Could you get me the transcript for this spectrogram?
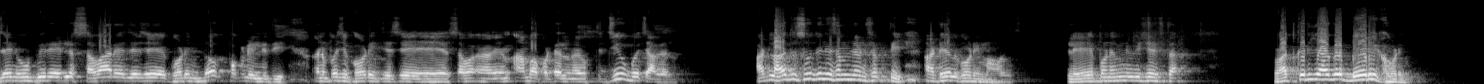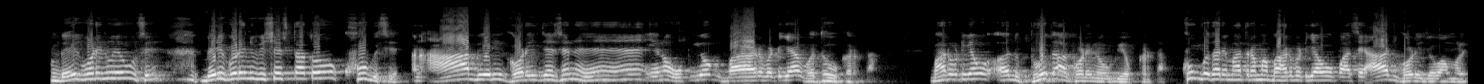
જઈને ઊભી રહી એટલે સવારે જે છે ઘોડીની ડોક પકડી લીધી. અને પછી ઘોડી જે છે આંબા પટેલનો જીવ બચાવેલો. આટલા હદ સુધીની સમજણ શક્તિ આ ઢેલ ઘોડીમાં હોય છે. એટલે એ પણ એમની વિશેષતા. વાત કરીએ આગળ બેરી ઘોડી. બેરી ઘોડીનું એવું છે, બેરી ઘોડીની વિશેષતા તો ખૂબ છે. અને આ બેરી ઘોડી જે છે ને, એનો ઉપયોગ બહારવટિયા વધુ કરતા. બહારવટિયાઓ અદ્ભુત આ ઘોડીનો ઉપયોગ કરતા. ખૂબ વધારે માત્રામાં બહારવટિયાઓ પાસે આ જ ઘોડી જોવા મળે,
